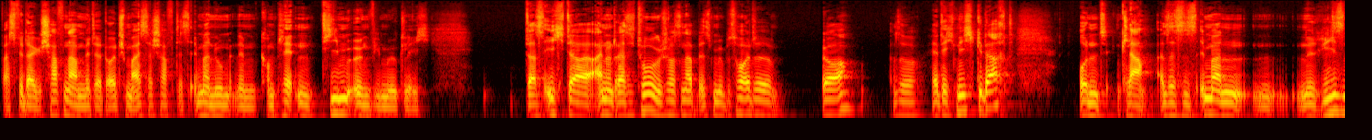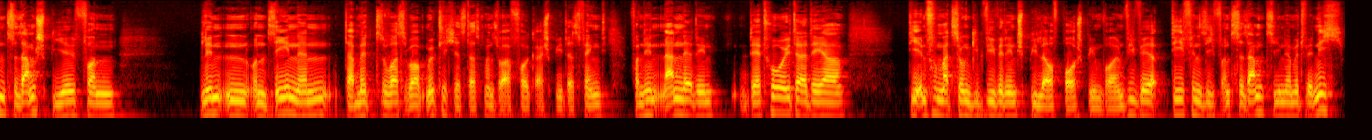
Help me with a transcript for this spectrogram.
was wir da geschaffen haben mit der deutschen Meisterschaft, ist immer nur mit einem kompletten Team irgendwie möglich. Dass ich da 31 Tore geschossen habe, ist mir bis heute, ja, also hätte ich nicht gedacht. Und klar, also es ist immer ein, ein riesen Zusammenspiel von Blinden und Sehenden, damit sowas überhaupt möglich ist, dass man so erfolgreich spielt. Das fängt von hinten an, der, der Torhüter, der die Information gibt, wie wir den Spielaufbau spielen wollen, wie wir defensiv uns zusammenziehen, damit wir nicht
